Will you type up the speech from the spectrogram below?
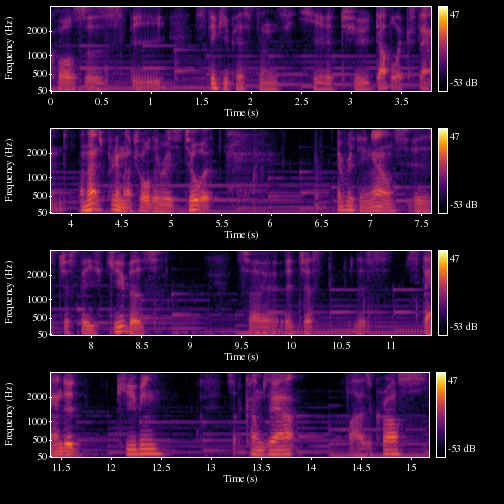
causes the sticky pistons here to double extend. And that's pretty much all there is to it. Everything else is just these cubers. So it just, this standard cubing. So it comes out, fires across.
